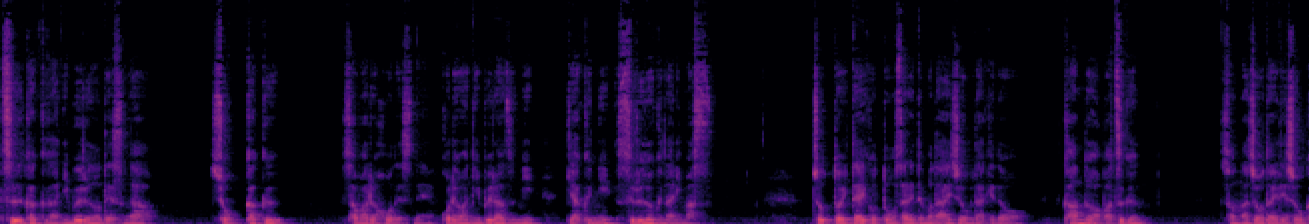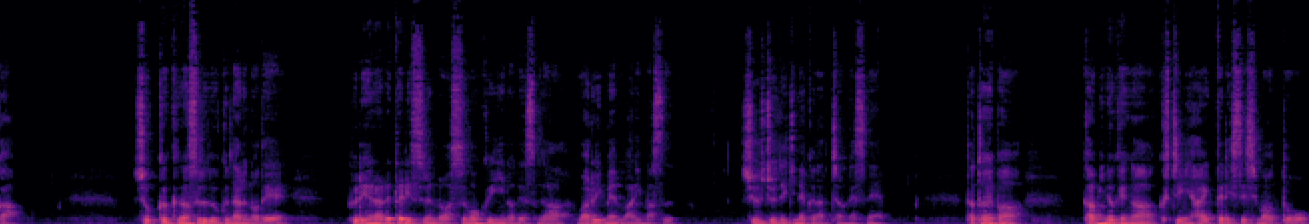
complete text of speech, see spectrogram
痛覚が鈍るのですが、触覚、触る方ですね。これは鈍らずに逆に鋭くなります。ちょっと痛いことをされても大丈夫だけど、感度は抜群。そんな状態でしょうか。触覚が鋭くなるので、触れられたりするのはすごくいいのですが、悪い面もあります。集中できなくなっちゃうんですね。例えば、髪の毛が口に入ったりしてしまうと、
